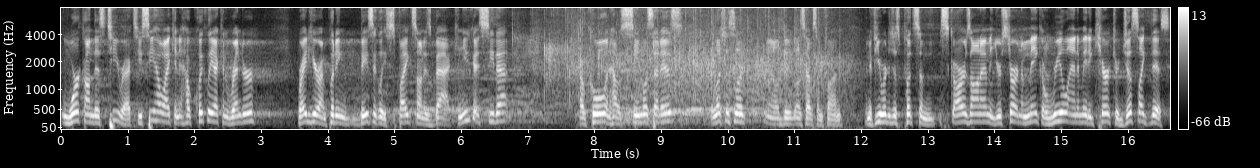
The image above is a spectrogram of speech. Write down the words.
work on this T-Rex, you see how I can, how quickly I can render? Right here, I'm putting basically spikes on his back. Can you guys see that? How cool and how seamless that is? And let's just look, you know, dude, let's have some fun. And if you were to just put some scars on him and you're starting to make a real animated character just like this,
